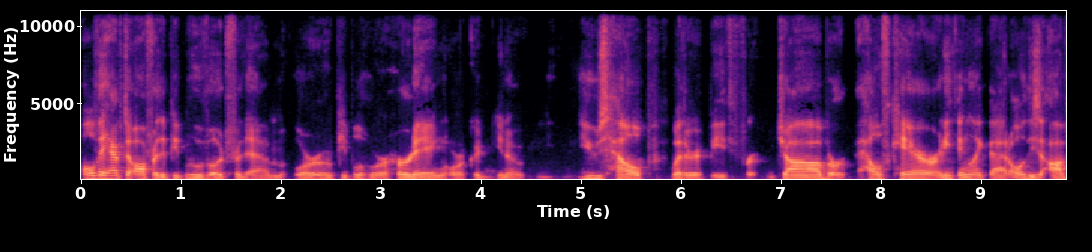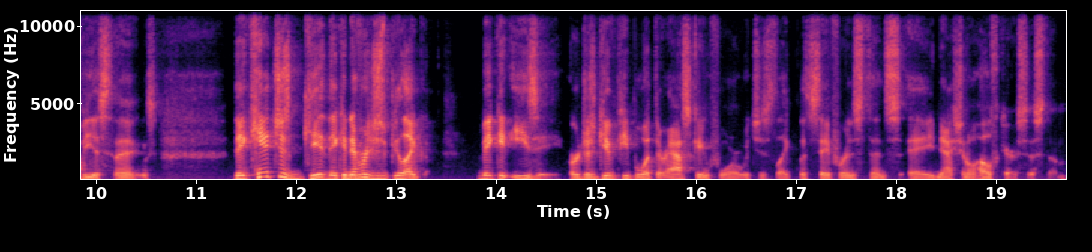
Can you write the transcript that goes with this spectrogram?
all they have to offer the people who vote for them or, or people who are hurting or could, you know, use help, whether it be for job or healthcare or anything like that, all these obvious things. They can't just get, they can never just be like, make it easy or just give people what they're asking for, which is like, let's say, for instance, a national healthcare system.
